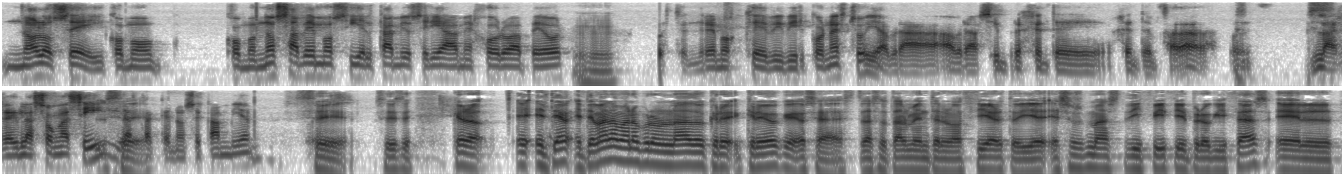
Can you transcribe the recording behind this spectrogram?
no lo sé, y como, como no sabemos si el cambio sería a mejor o a peor, pues tendremos que vivir con esto y habrá, habrá siempre gente, gente enfadada. Pues las reglas son así y hasta que no se cambien. Sí, sí, sí. Claro, El, tema, de la mano, por un lado, creo que, o sea, estás totalmente en lo cierto y eso es más difícil, pero quizás el,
